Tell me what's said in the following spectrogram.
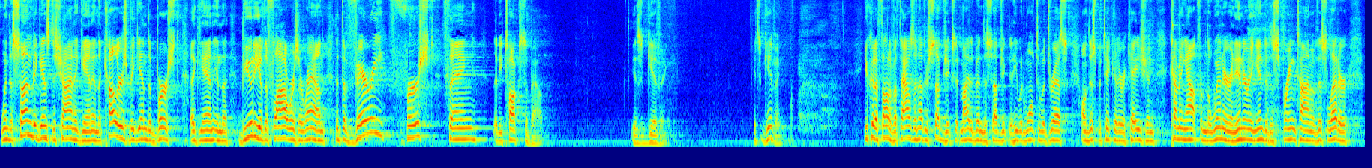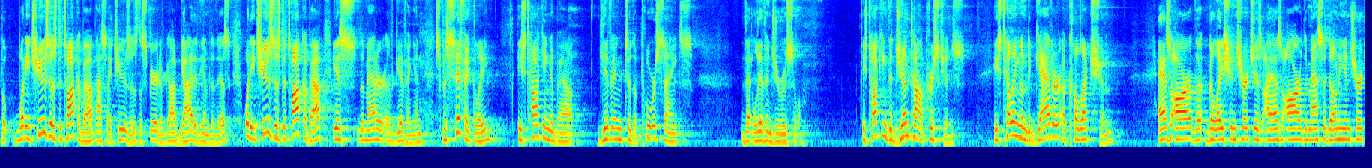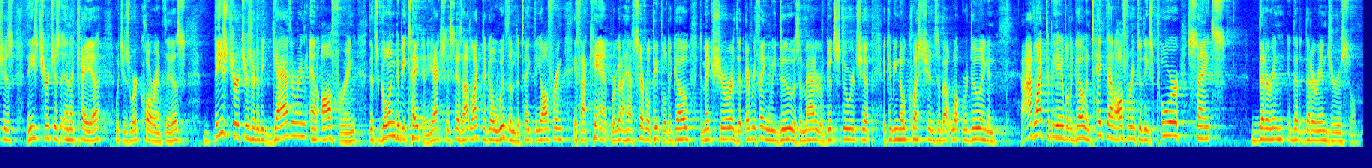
when the sun begins to shine again and the colors begin to burst again in the beauty of the flowers around, that the very first thing that he talks about is giving. It's giving. You could have thought of a thousand other subjects that might have been the subject that he would want to address on this particular occasion, coming out from the winter and entering into the springtime of this letter. But what he chooses to talk about, and I say chooses, the Spirit of God guided him to this, what he chooses to talk about is the matter of giving. And specifically, he's talking about giving to the poor saints that live in Jerusalem. He's talking to Gentile Christians He's telling them to gather a collection, as are the Galatian churches, as are the Macedonian churches, these churches in Achaia, which is where Corinth is. These churches are to be gathering an offering that's going to be taken. He actually says, I'd like to go with them to take the offering. If I can't, we're going to have several people to go to make sure that everything we do is a matter of good stewardship. It can be no questions about what we're doing. And I'd like to be able to go and take that offering to these poor saints that are in, that, that are in Jerusalem.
